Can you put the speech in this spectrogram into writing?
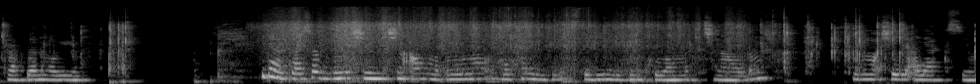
çoraplarım uyuyor. Bir de arkadaşlar bunu şimdi için almadım. Bunu herhangi bir istediğim bir gün kullanmak için aldım. Bunun şeyle alakası yok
